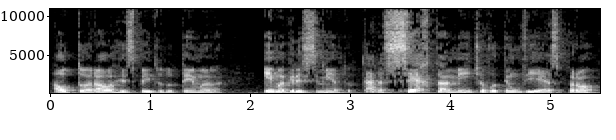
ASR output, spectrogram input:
autoral a respeito do tema emagrecimento". Cara, certamente eu vou ter um viés pró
